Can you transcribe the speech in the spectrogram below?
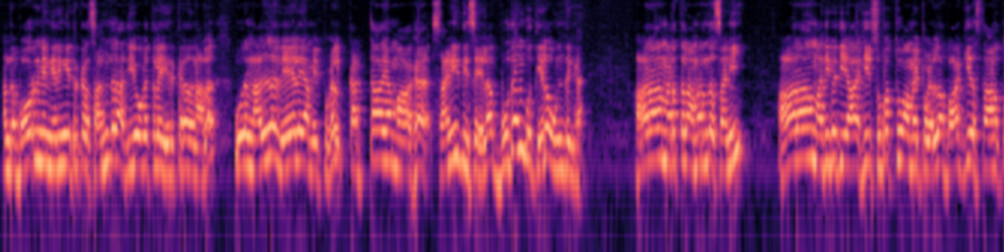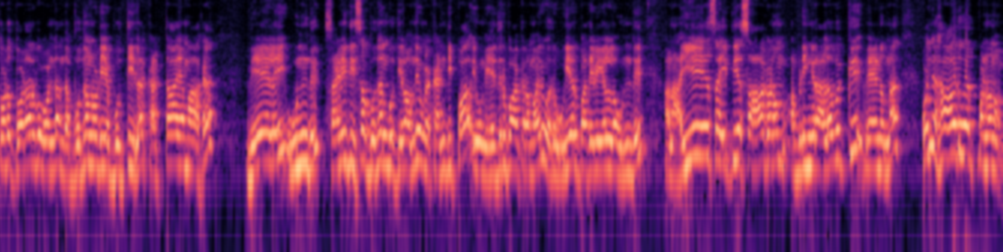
அந்த பௌர்ணமி நெருங்கிட்டு இருக்கிற சந்திர அதியோகத்தில் இருக்கிறதுனால ஒரு நல்ல வேலை அமைப்புகள் கட்டாயமாக சனி திசையில் புதன் புத்தியில் உண்டுங்க. ஆறாம் இடத்துல அமர்ந்த சனி ஆறாம் அதிபதியாகி சுபத்துவ அமைப்புகளில் பாக்கியஸ்தானத்தோட தொடர்பு கொண்ட அந்த புதனுடைய புத்தியில் கட்டாயமாக வேலை உண்டு. சனி திசை புதன் புத்தியில் வந்து இவங்க கண்டிப்பாக இவங்க எதிர்பார்க்குற மாதிரி ஒரு உயர் பதவிகளில் உண்டு. ஆனால் ஐஏஎஸ் ஐபிஎஸ் ஆகணும் அப்படிங்கிற அளவுக்கு வேணும்னா கொஞ்சம் ஹார்ட் ஒர்க் பண்ணணும்.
